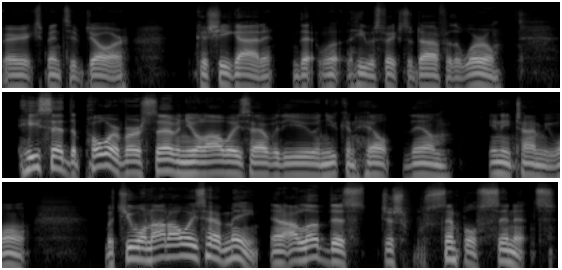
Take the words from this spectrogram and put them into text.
very expensive jar because she got it. That he was fixed to die for the world. He said, "The poor," verse seven, you'll always have with you, and you can help them anytime you want, but you will not always have me. And I love this just simple sentence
